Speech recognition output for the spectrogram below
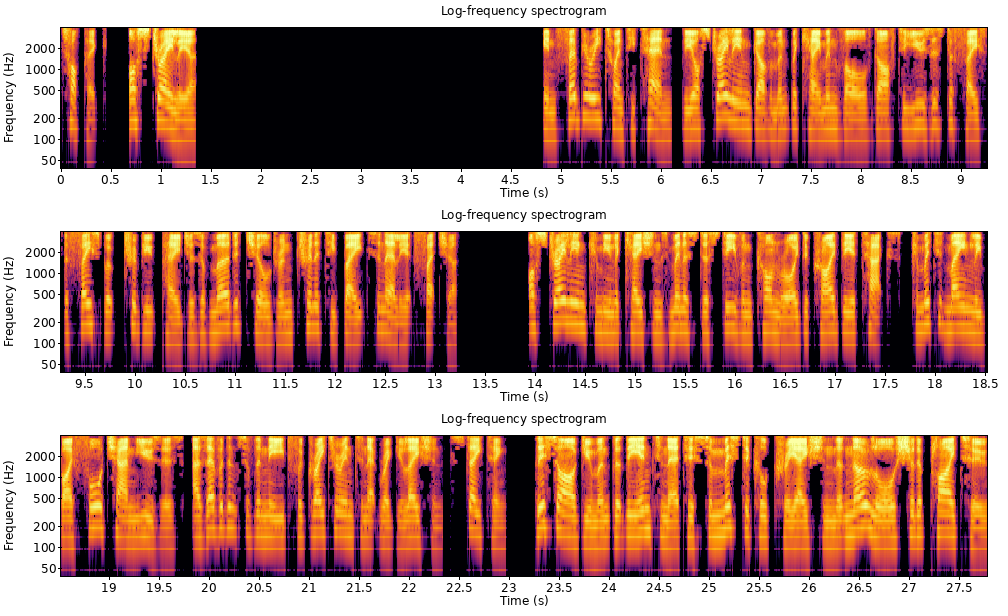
Topic. Australia In February 2010, the Australian government became involved after users defaced the Facebook tribute pages of murdered children Trinity Bates and Elliot Fletcher. Australian Communications Minister Stephen Conroy decried the attacks, committed mainly by 4chan users, as evidence of the need for greater Internet regulation, stating, this argument that the Internet is some mystical creation that no law should apply to,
